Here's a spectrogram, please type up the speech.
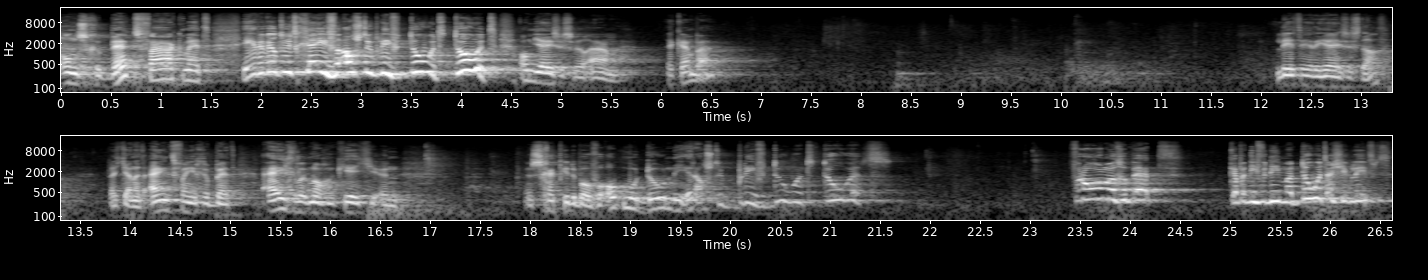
ons gebed vaak met: Heer, wilt u het geven? Alsjeblieft, doe het, doe het. Om Jezus wil amen. Herkenbaar? Leert de Heer Jezus dat? Dat je aan het eind van je gebed eigenlijk nog een keertje een, een schepje erbovenop moet doen. Heer, alsjeblieft, doe het, doe het. Verhoor mijn gebed. Ik heb het niet verdiend, maar doe het alsjeblieft.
